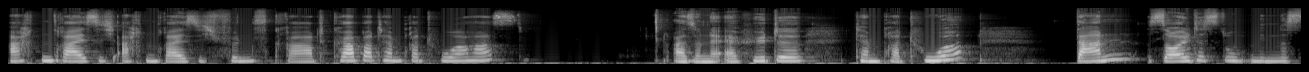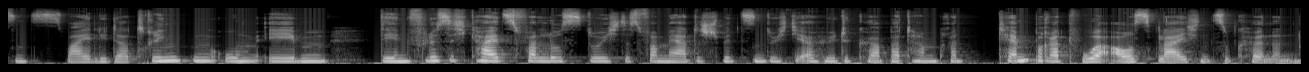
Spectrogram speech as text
38, 38, 5 Grad Körpertemperatur hast, also eine erhöhte Temperatur, dann solltest du mindestens zwei Liter trinken, um eben den Flüssigkeitsverlust durch das vermehrte Schwitzen, durch die erhöhte Körpertemperatur ausgleichen zu können.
